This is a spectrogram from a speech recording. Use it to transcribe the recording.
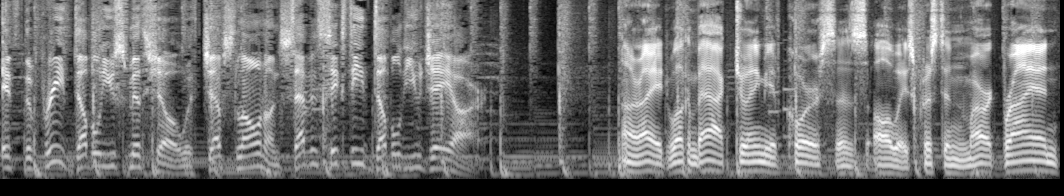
It's the pre W. Smith Show with Jeff Sloan on 760 WJR. All right, welcome back. Joining me, of course, as always, Kristen, Mark, Brian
